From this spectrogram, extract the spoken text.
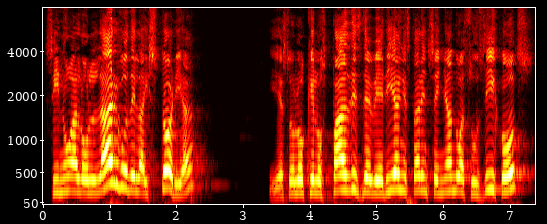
sino a lo largo de la historia, y eso es lo que los padres deberían estar enseñando a sus hijos,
